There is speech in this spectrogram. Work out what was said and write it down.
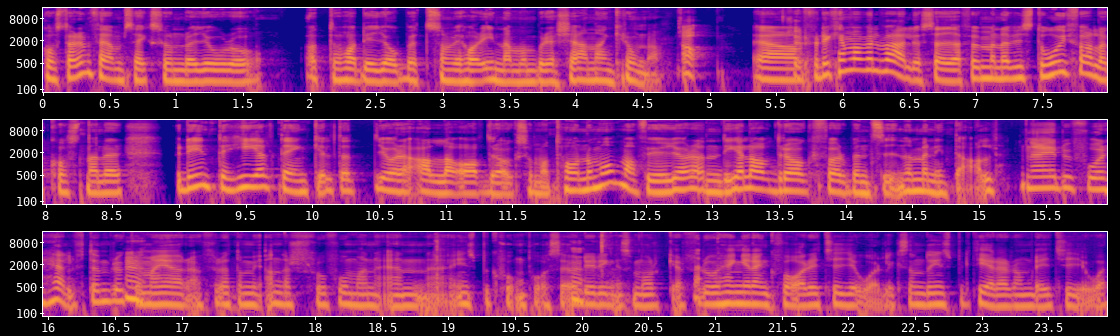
kostar en 500-600 euro att ha det jobbet som vi har innan man börjar tjäna en krona. Ja, Ja, det. för det kan man väl vara ärlig och säga. För menar, vi står ju för alla kostnader. För det är inte helt enkelt att göra alla avdrag som autonomo. Man får ju göra en del avdrag för bensinen, men inte all. Nej, du får hälften brukar Mm. man göra för att de, annars får man en eh, inspektion på sig och Mm. det är ingen som orkar för då hänger den kvar i tio år. Liksom. Då inspekterar de dig i tio år.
